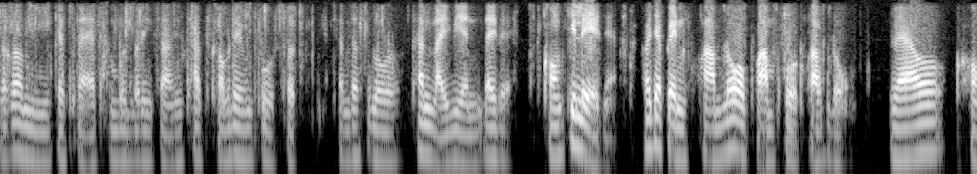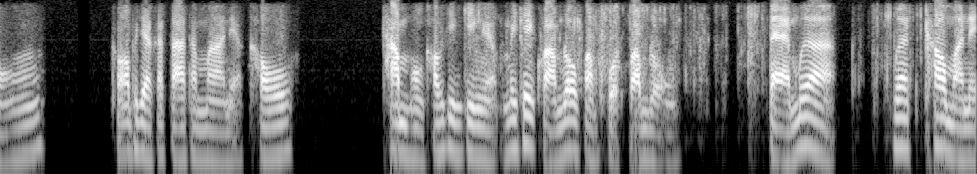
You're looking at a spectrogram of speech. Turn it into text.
แล้วก็มีกระแสทำบุญบริษัทที่ทัศเขาไม่ได้ปูสดชันทสโลท่านไหลเวียนได้เลย ของกิเลสเนี่ยเขาจะเป็นความโลภความโกรธความหลงแล้วของของอภิญญากตาธรรมาเนี่ยเขาทำของเขาจริงๆเนี่ยไม่ใช่ความโลภความโกรธความหลง แต่เมื่อ เมื่อเข้ามาใน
